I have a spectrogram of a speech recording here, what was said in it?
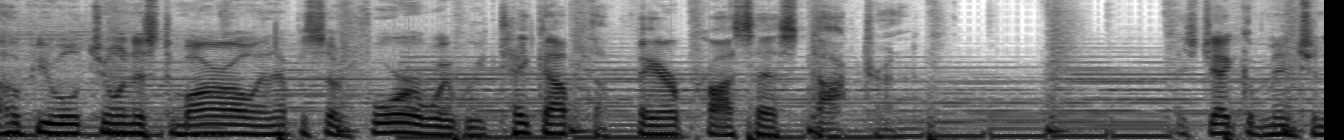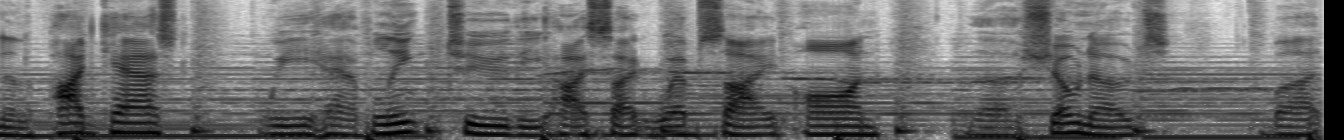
I hope you will join us tomorrow in episode four, where we take up the fair process doctrine. As Jacob mentioned in the podcast, we have linked to the iSight website on the show notes, but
